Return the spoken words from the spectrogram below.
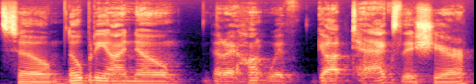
So nobody I know that I hunt with got tags this year.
